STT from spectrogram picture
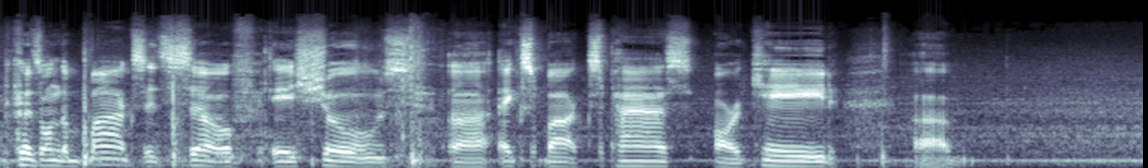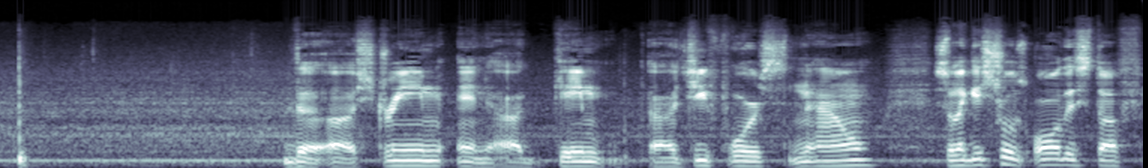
because on the box itself it shows uh, Xbox Pass, Arcade, uh, the uh, Steam and uh, game uh, GeForce Now. So like it shows all this stuff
